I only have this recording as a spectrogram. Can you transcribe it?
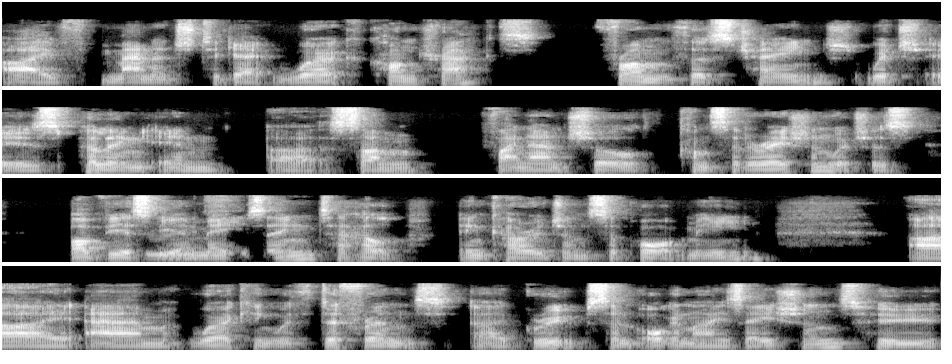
I've managed to get work contracts from this change, which is pulling in uh, some financial consideration, which is obviously Nice. amazing to help encourage and support me. I am working with different uh, groups and organizations who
